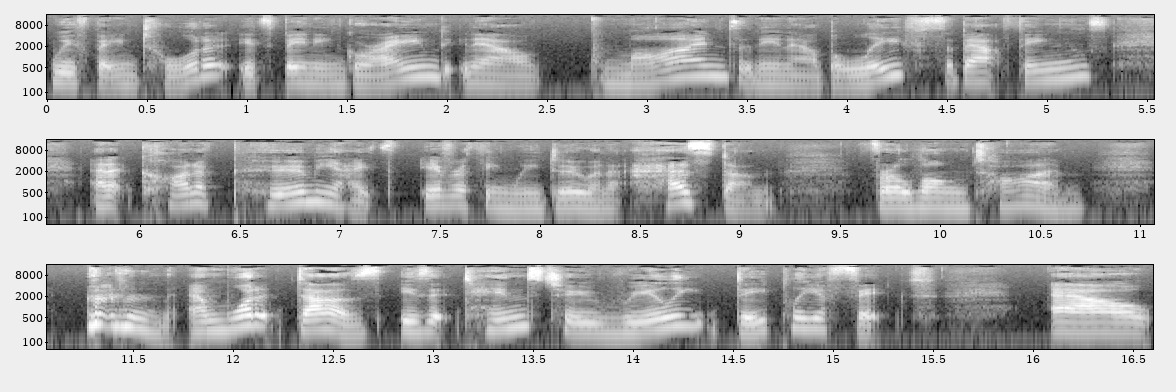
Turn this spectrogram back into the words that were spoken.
we've been taught it, it's been ingrained in our minds and in our beliefs about things, and it kind of permeates everything we do, and it has done for a long time. and what it does is it tends to really deeply affect our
